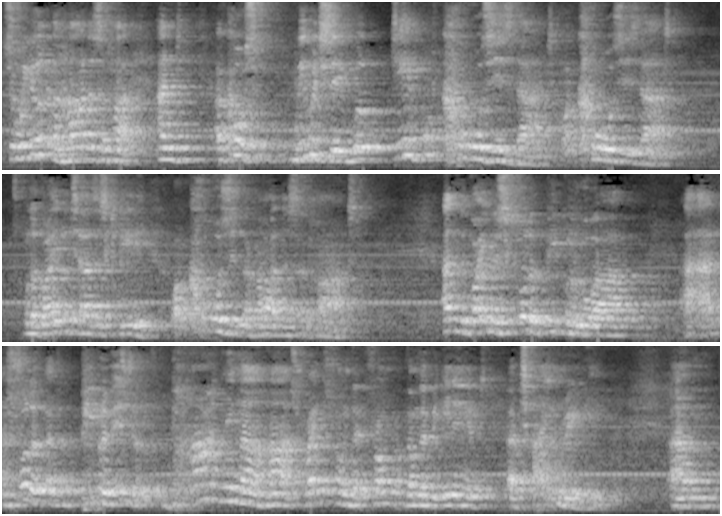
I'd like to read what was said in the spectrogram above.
So we look at the hardest of heart. And of course, we would say, well, Dave, what causes that? What causes that? Well, the Bible tells us clearly what causes the hardness of heart. And the Bible is full of people who are uh, full of uh, people of Israel hardening their hearts right from the, from, from the beginning of, of time, really. Um,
